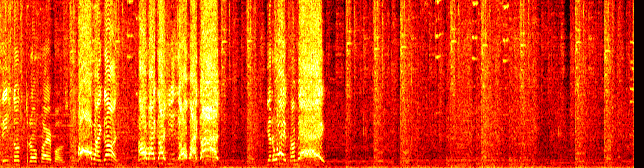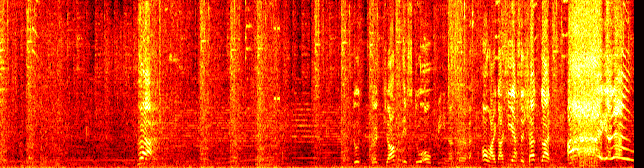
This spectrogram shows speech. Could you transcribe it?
Please don't throw fireballs. Oh my god! Oh my god! He's oh my god! Get away from me! Ha! Dude, the jump is too OP. Not. Oh my gosh, he has a shotgun. Ah!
